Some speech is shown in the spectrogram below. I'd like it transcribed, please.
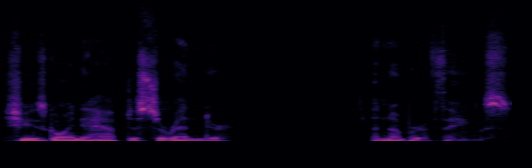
she is going to have to surrender a number of things.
